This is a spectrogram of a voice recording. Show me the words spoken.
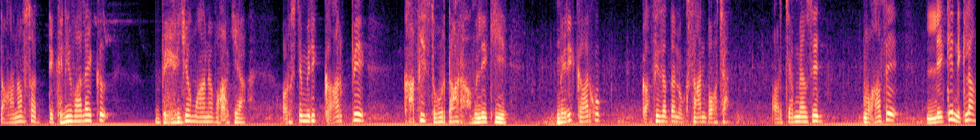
दानव सा दिखने वाला एक भेड़िया मानव आ गया और उसने मेरी कार पे काफ़ी ज़ोरदार हमले किए। मेरी कार को काफ़ी ज़्यादा नुकसान पहुँचा और जब मैं उसे वहाँ से लेके निकला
